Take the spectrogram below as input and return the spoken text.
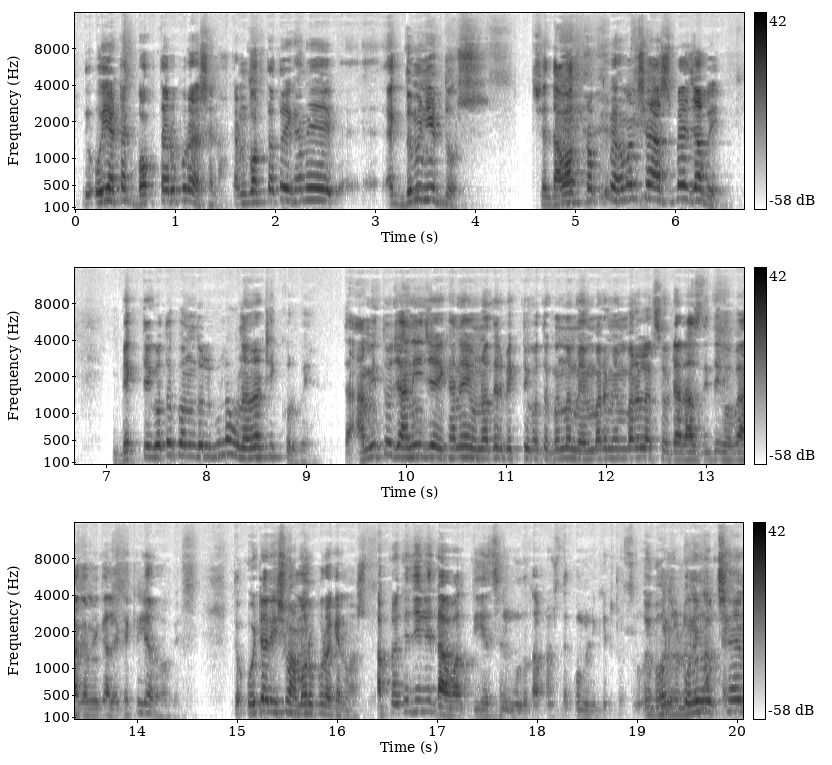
কিন্তু ওই অ্যাটাক বক্তার উপরে আসে না। কারণ বক্তা তো এখানে একদমই নির্দোষ। সে দাওয়াত প্রাপ্ত মেহমান সে আসবে যাবে। ব্যক্তিগত কন্দলগুলো ওনারা ঠিক করবে। তা আমি তো জানি যে এখানে ওনাদের ব্যক্তিগত কন্দল মেম্বারে মেম্বারে লাগছে ওটা রাজনীতিক হবে আগামীকাল এটা ক্লিয়ার হবে। তো ওইটার ইস্যু আমার উপরে কেন আসবে? আপনাকে যিনি দাওয়াত দিয়েছেন মূলত আপনার সাথে কমিউনিকেট করছেন ওই উনি- উনি হচ্ছেন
